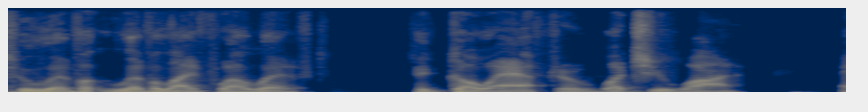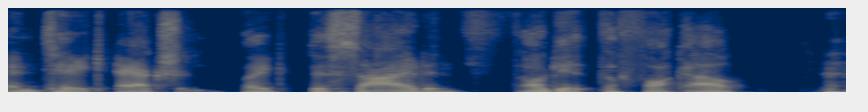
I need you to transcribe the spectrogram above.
to live live a life well lived to go after what you want and take action like decide and thug it the fuck out.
